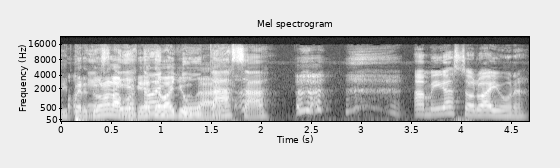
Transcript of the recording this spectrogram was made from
Y perdónala Es- porque ella estaba te va a en tu ayudar. casa. Amiga, solo hay una.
